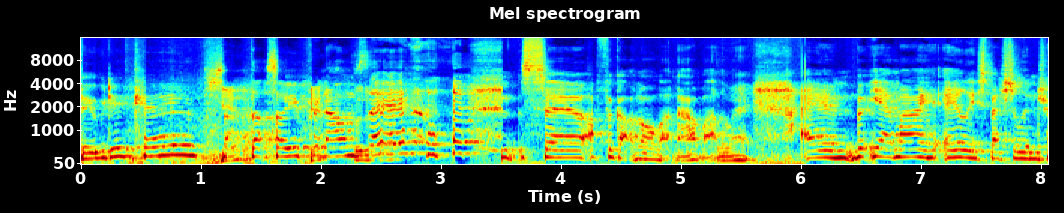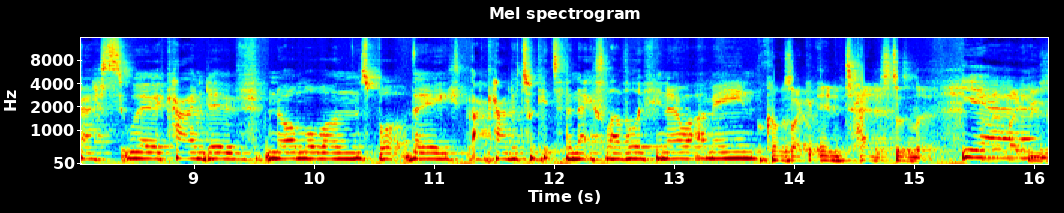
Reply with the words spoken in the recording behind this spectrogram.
That- Yeah. That's how you Yeah, pronounce it. so I've forgotten all that now, by the way. Um, but yeah, my early special interests were kind of normal ones, but they I kind of took it to the next level, if you know what I mean. becomes like intense, doesn't it? Yeah. And then, like moves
